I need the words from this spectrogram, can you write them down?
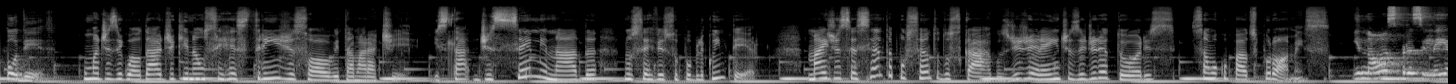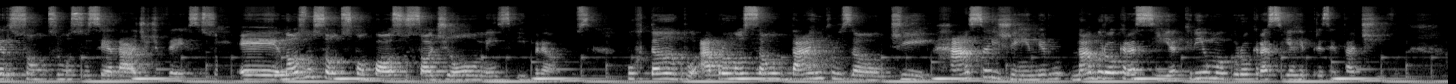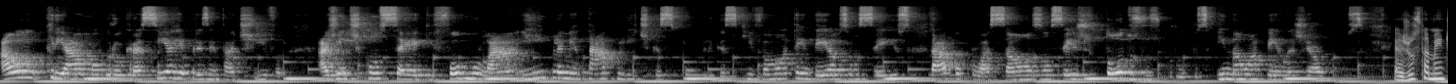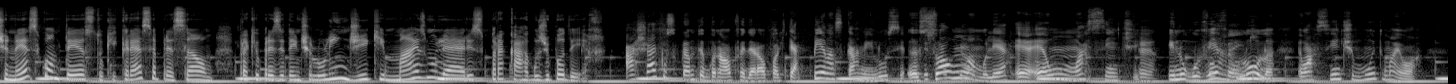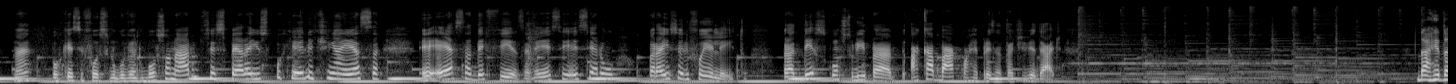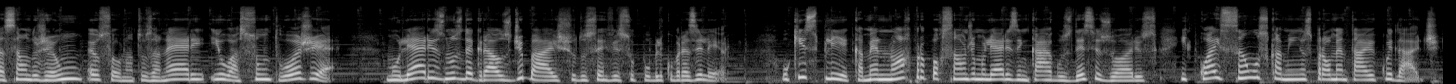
poder uma desigualdade que não se restringe só ao Itamaraty, está disseminada no serviço público inteiro. Mais de 60% dos cargos de gerentes e diretores são ocupados por homens. E nós brasileiros somos uma sociedade diversa. É, nós não somos compostos só de homens e brancos. Portanto, a promoção da inclusão de raça e gênero na burocracia cria uma burocracia representativa. Ao criar uma burocracia representativa, a gente consegue formular e implementar políticas públicas que vão atender aos anseios da população, aos anseios de todos os grupos e não apenas de alguns. É justamente nesse contexto que cresce a pressão para que o presidente Lula indique mais mulheres para cargos de poder. Achar que o Supremo Tribunal Federal pode ter apenas Carmen Lúcia, é só uma mulher, é, é um assinte. É. E no governo Ofende. Lula é um assinte muito maior. Né? Porque se fosse no governo Bolsonaro, você espera isso porque ele tinha essa, é, essa defesa. Né? Esse, esse era o, para isso ele foi eleito, para desconstruir, para acabar com a representatividade. Da redação do G1, eu sou Natuzaneri e o assunto hoje é mulheres nos degraus de baixo do serviço público brasileiro. O que explica a menor proporção de mulheres em cargos decisórios e quais são os caminhos para aumentar a equidade.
